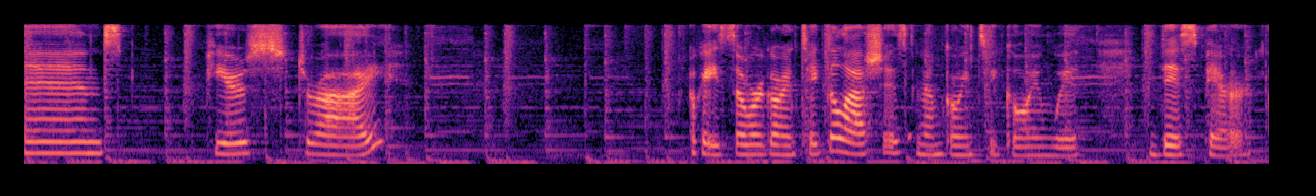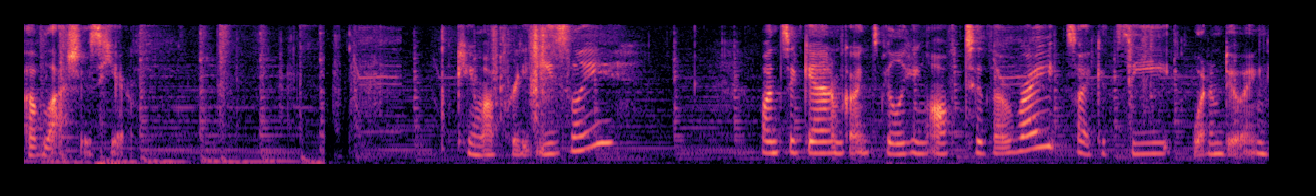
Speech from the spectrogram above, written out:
and Pierce dry. Okay, so we're going to take the lashes and I'm going to be going with this pair of lashes here. Came off pretty easily. Once again, I'm going to be looking off to the right so I can see what I'm doing.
